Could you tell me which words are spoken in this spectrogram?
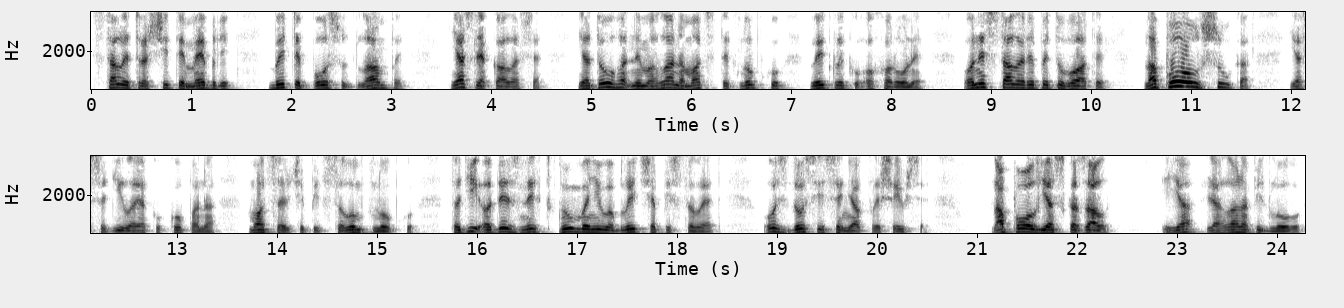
стали трощити меблі, бити посуд, лампи. Я злякалася. Я довго не могла намацати кнопку виклику охорони. Вони стали репетувати. На пол, сука. Я сиділа, як укопана, мацаючи під столом кнопку. Тоді один з них ткнув мені в обличчя пістолет. Ось досі синяк лишився. На пол, я сказав. І я лягла на підлогу.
